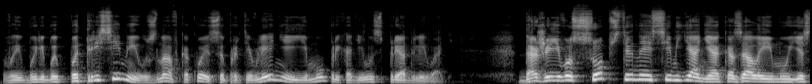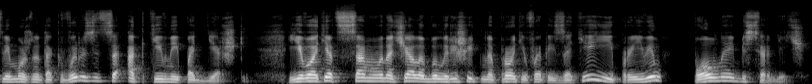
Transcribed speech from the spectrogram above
Вы были бы потрясены, узнав, какое сопротивление ему приходилось преодолевать. Даже его собственная семья не оказала ему, если можно так выразиться, активной поддержки. Его отец с самого начала был решительно против этой затеи и проявил полное бессердечие.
